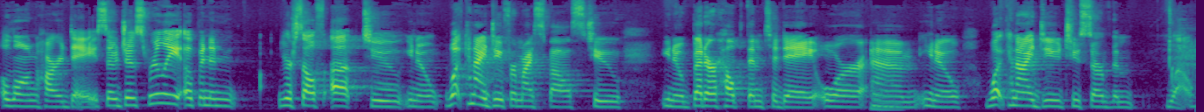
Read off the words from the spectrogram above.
a long, hard day. So just really open and yourself up to, you know, what can I do for my spouse to you know, better help them today? Or, Mm-hmm. um, you know, what can I do to serve them well?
